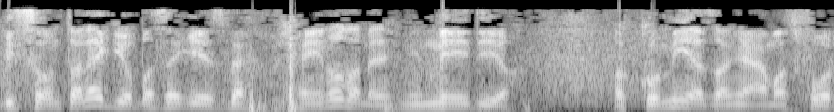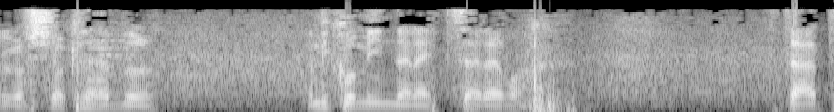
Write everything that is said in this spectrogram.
Viszont a legjobb az egészben, hogyha én oda megyek, mint média, akkor mi az anyámat forgassak le ebből, amikor minden egyszerre van. Tehát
